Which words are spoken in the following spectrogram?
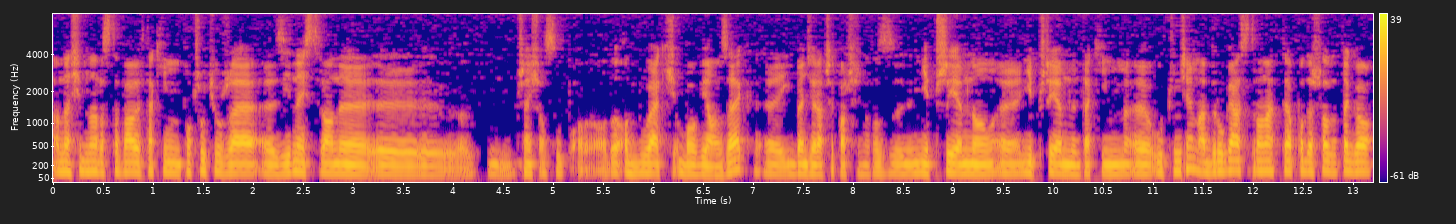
one się będą rozstawały w takim poczuciu, że z jednej strony część osób odbyła jakiś obowiązek i będzie raczej patrzeć na to z nieprzyjemną, nieprzyjemnym takim uczuciem, a druga strona, która podeszła do tego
